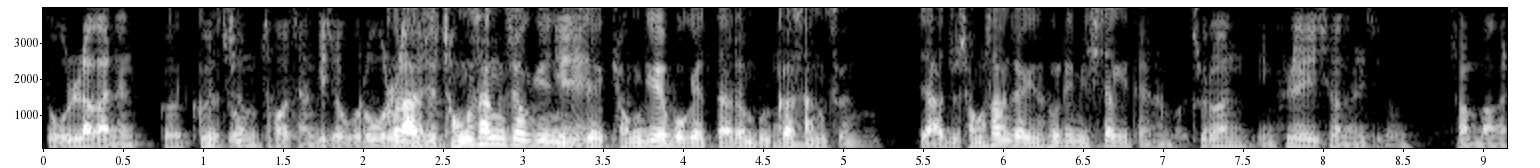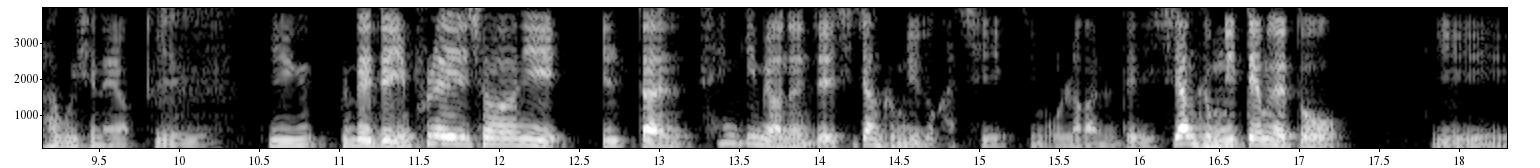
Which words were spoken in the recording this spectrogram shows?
또 올라가는 그렇죠. 그좀 더 장기적으로 그건 올라가는 아주 정상적인 예. 이제 경기 회복에 따른 물가 음. 상승, 이제 아주 정상적인 흐름이 시작이 되는 음, 거죠. 그런 인플레이션을 지금 전망을 하고 계시네요. 예, 예. 이 근데 이제 인플레이션이 일단 생기면은 이제 시장 금리도 같이 지금 올라가는데 이 시장 금리 때문에 또 이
